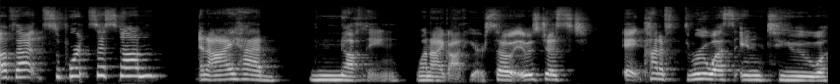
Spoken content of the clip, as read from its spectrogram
of that support system, and I had nothing when I got here. So it was just, it kind of threw us into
